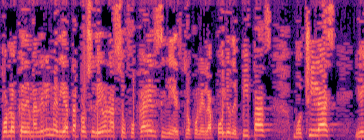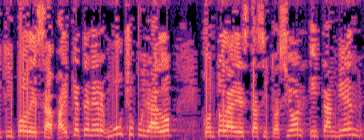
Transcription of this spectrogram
por lo que de manera inmediata procedieron a sofocar el siniestro con el apoyo de pipas, mochilas y equipo de zapa. Hay que tener mucho cuidado con toda esta situación y también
